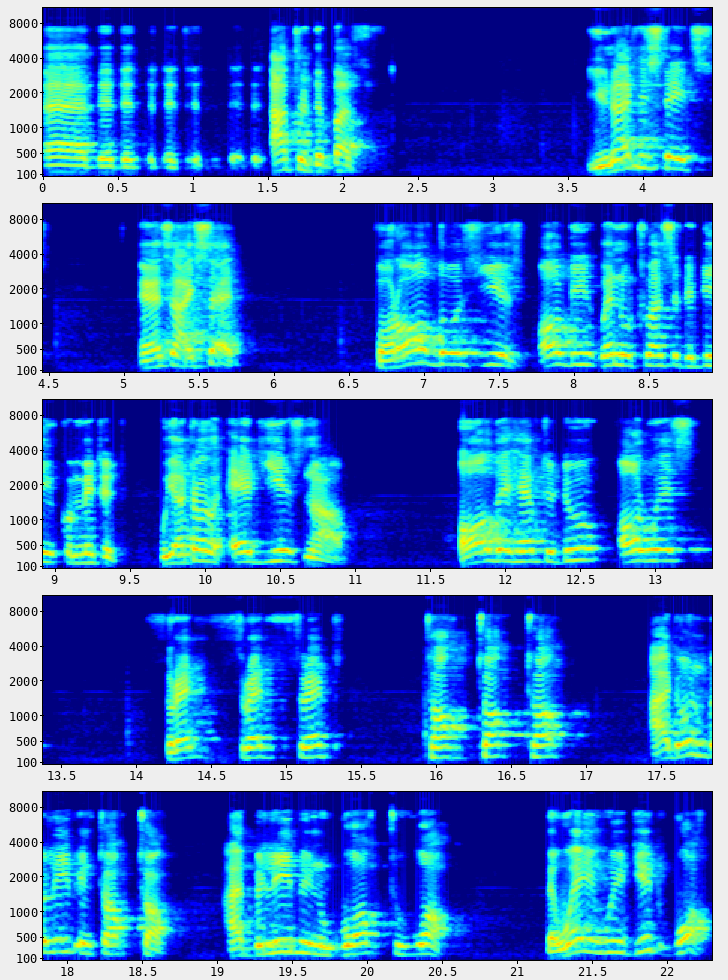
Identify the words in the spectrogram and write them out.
uh, the, the, the, the, after the birth. United States, as I said, for all those years, all the when atrocity being committed, we are talking eight years now. All they have to do always threat, threat, threat, talk, talk, talk. I don't believe in talk, talk. I believe in walk to walk. The way we did walk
